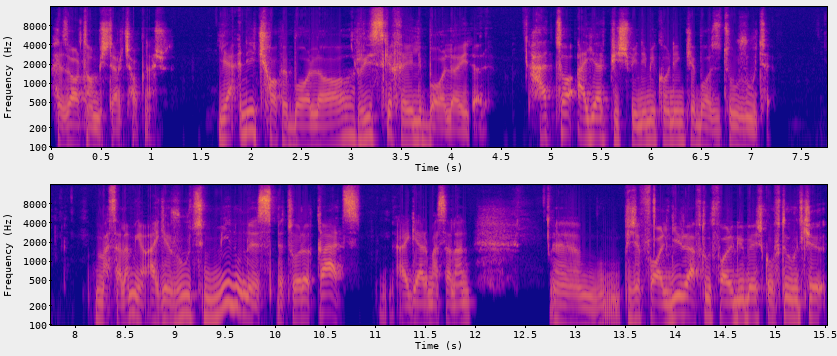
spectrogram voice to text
هزار تا بیشتر چاپ نشده. یعنی چاپ بالا ریسک خیلی بالایی داره. حتی اگر پیش بینی می‌کنین که بازیتون Root ه. مثلا میگم اگر Root می‌دونست به طور قطع اگر مثلا پیش فالگیر رفته بود فالگیر بهش گفته بود که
